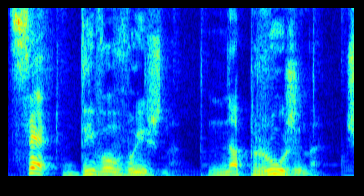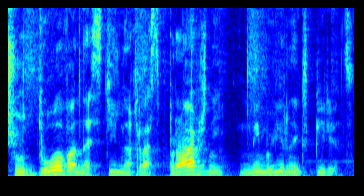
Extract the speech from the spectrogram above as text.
Це дивовижна, напружена, чудова настільна гра, справжній неймовірний експірієнс.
